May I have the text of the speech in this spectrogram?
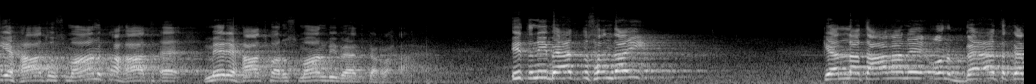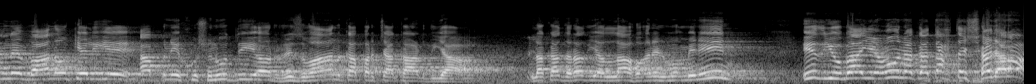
یہ ہاتھ عثمان کا ہاتھ ہے، میرے ہاتھ پر عثمان بھی بیعت کر رہا ہے۔ اتنی بیعت پسند آئی کہ اللہ تعالیٰ نے ان بیعت کرنے والوں کے لیے اپنی خوشنودی اور رضوان کا پرچہ کاٹ دیا۔ لقد رضی اللہ عن المؤمنین اذ یبایعونک تحت الشجرہ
